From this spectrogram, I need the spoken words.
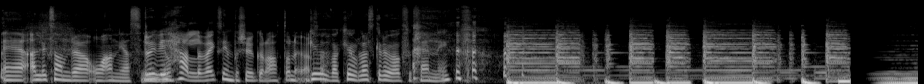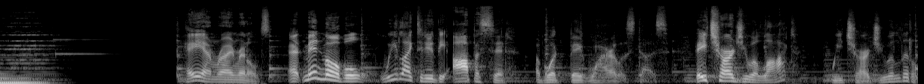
eh, Alexandra och Anjas Då är vi nyår. halvvägs in på 2018 nu. Alltså. Gud vad kul, vad ska du ha för klänning? Hey, I'm Ryan Reynolds. At Mint Mobile, we like to do the opposite of what Big Wireless does. They charge you a lot, we charge you a little.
